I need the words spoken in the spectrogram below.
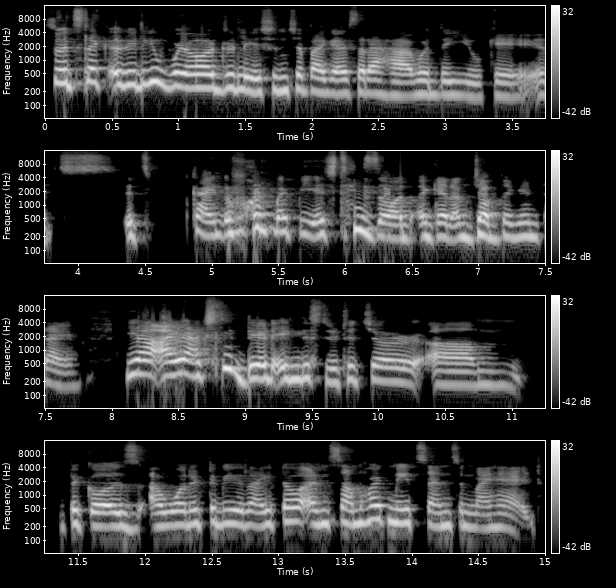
So it's like a really weird relationship, I guess, that I have with the UK. It's it's kind of what my PhD is on. Again, I'm jumping in time. Yeah, I actually did English literature um, because I wanted to be a writer, and somehow it made sense in my head.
